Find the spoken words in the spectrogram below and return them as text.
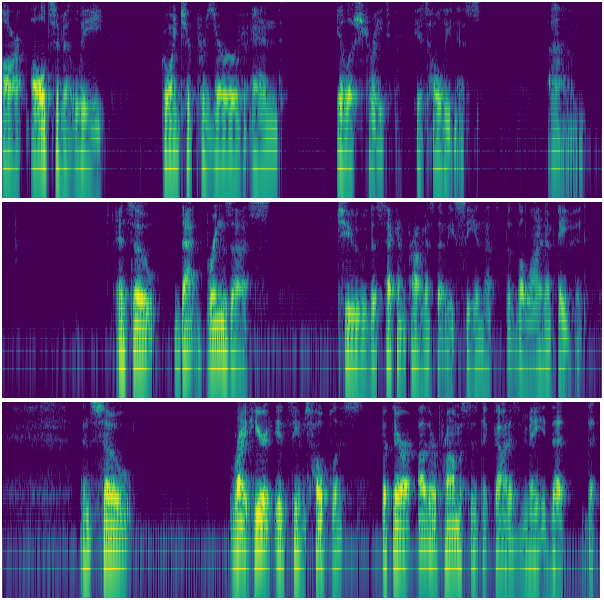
are ultimately going to preserve and illustrate his holiness. Um, and so that brings us to the second promise that we see, and that's the, the line of David. And so, right here, it seems hopeless, but there are other promises that God has made that that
